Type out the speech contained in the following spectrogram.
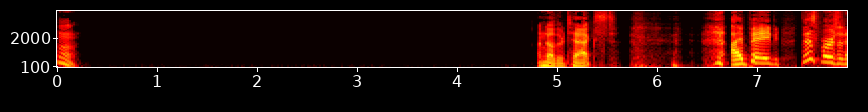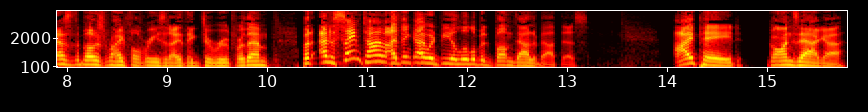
Hmm. Another text. I paid. This person has the most rightful reason, I think, to root for them. But at the same time, I think I would be a little bit bummed out about this. I paid Gonzaga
